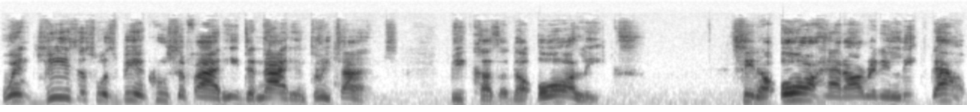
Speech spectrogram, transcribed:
when Jesus was being crucified, he denied him three times because of the oil leaks. See, the oil had already leaked out.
